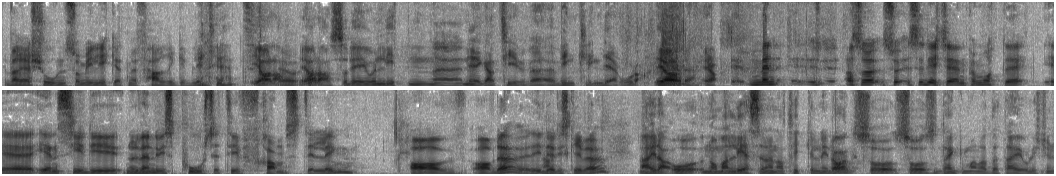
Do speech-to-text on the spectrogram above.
variasjon som i likhet med fargeblindhet. Ja da, ja da, så det er jo en liten uh, negativ vinkling der òg, da. Ja. Det det, ja. Men eh, altså, så, så, det er ikke en på en måte eh, ensidig, nødvendigvis positiv framstilling av, av det i Nei. det de skriver? Nei da, og når man leser den artikkelen i dag, så, så, så, tenker man at dette er jo ikke,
